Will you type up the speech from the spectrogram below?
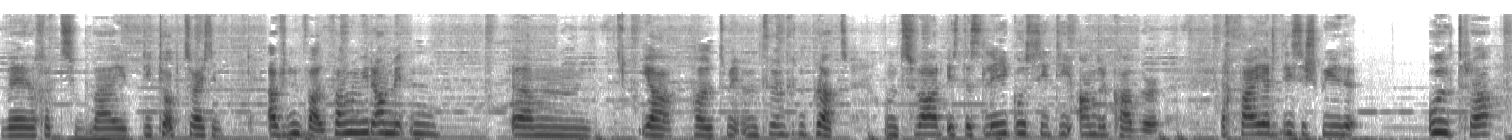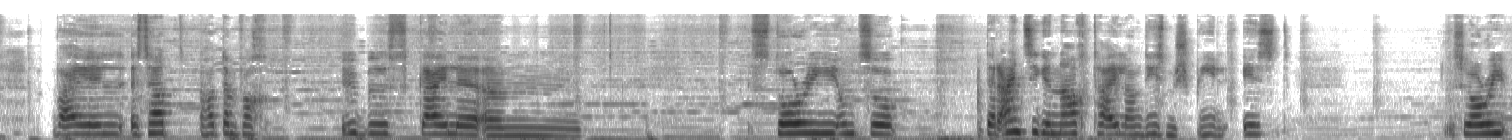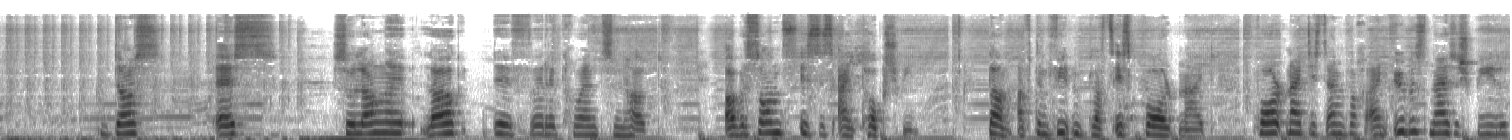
welche zwei die Top 2 sind. Auf jeden Fall fangen wir an mit dem, ähm, ja, halt mit dem fünften Platz. Und zwar ist das Lego City Undercover. Ich feiere dieses Spiel ultra, weil es hat, hat einfach übelst geile ähm, Story und so. Der einzige Nachteil an diesem Spiel ist, sorry, dass es so lange Ladefrequenzen hat. Aber sonst ist es ein Top-Spiel. Dann auf dem vierten Platz ist Fortnite. Fortnite ist einfach ein übelst nice Spiel.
